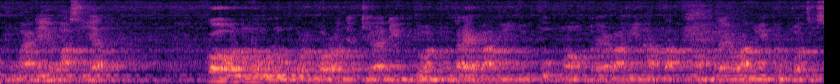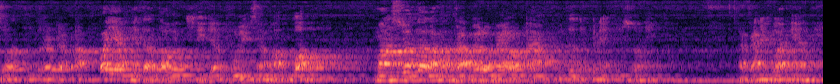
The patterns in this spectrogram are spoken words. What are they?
hubungannya ya maksiat kau nulung perkara nyediani ngrewangi no, merewangi no, merewangi berbuat sesuatu terhadap apa yang kita tahu itu tidak boleh sama Allah. Masuk dalam gak melo-melo aku tetap kena dosa akan ibu hati-hati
